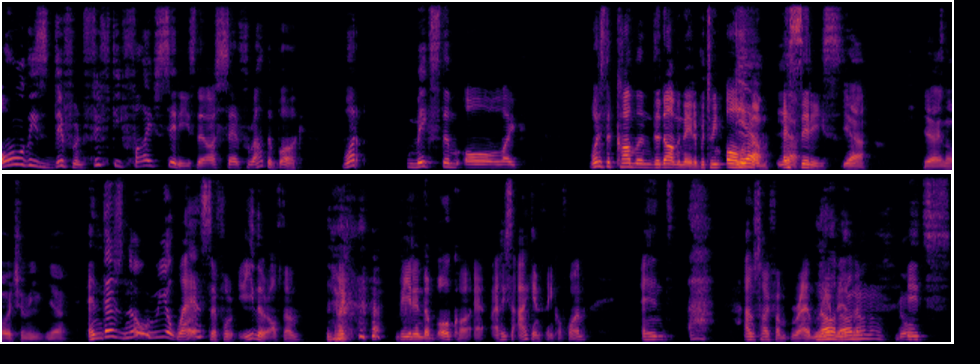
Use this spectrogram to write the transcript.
all these different fifty-five cities that are said throughout the book, what makes them all like? What is the common denominator between all Yeah, of them yeah. as cities? Yeah. Yeah, I know what you mean. Yeah. And there's no real answer for either of them. Yeah. be it in the book or at least I can think of one. And ah, I'm sorry if I'm rambling. no, a bit, no, but no, no. It's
